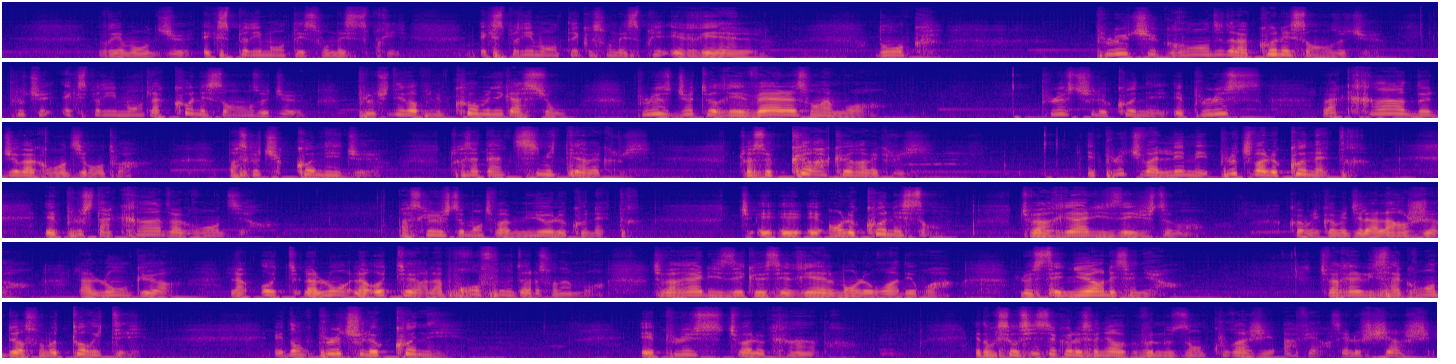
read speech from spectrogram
vraiment Dieu, expérimenter son esprit, expérimenter que son esprit est réel. Donc, plus tu grandis dans la connaissance de Dieu, plus tu expérimentes la connaissance de Dieu, plus tu développes une communication, plus Dieu te révèle son amour, plus tu le connais et plus la crainte de Dieu va grandir en toi. Parce que tu connais Dieu. Tu as cette intimité avec lui. Tu as ce cœur à cœur avec lui. Et plus tu vas l'aimer, plus tu vas le connaître, et plus ta crainte va grandir. Parce que justement, tu vas mieux le connaître. Et, en le connaissant, tu vas réaliser justement, comme, il dit, la largeur, la longueur, la hauteur, la profondeur de son amour. Tu vas réaliser que c'est réellement le roi des rois, le seigneur des seigneurs. Tu vas réaliser sa grandeur, son autorité. Et donc plus tu le connais, et plus tu vas le craindre. Et donc c'est aussi ce que le Seigneur veut nous encourager à faire, c'est le chercher,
